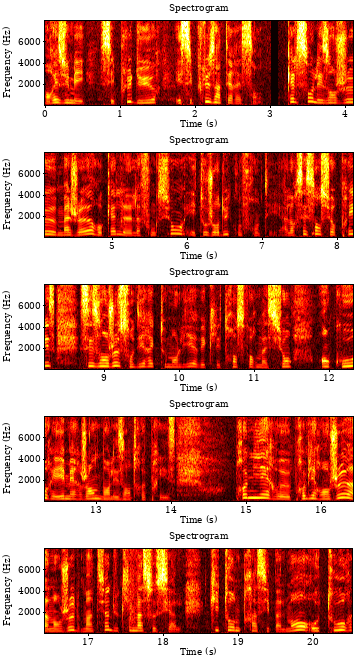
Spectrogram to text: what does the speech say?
En résumé, c'est plus dur et c'est plus intéressant. Quels sont les enjeux majeurs auxquels la fonction est aujourd'hui confrontée? Alors c'est sans surprise, ces enjeux sont directement liés avec les transformations en cours et émergentes dans les entreprises. Premier, euh, premier, enjeu, un enjeu de maintien du climat social qui tourne principalement autour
